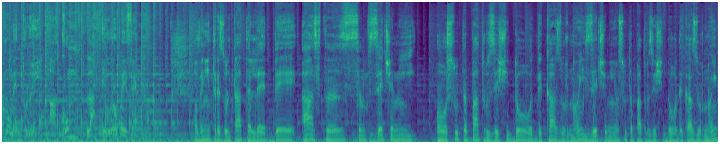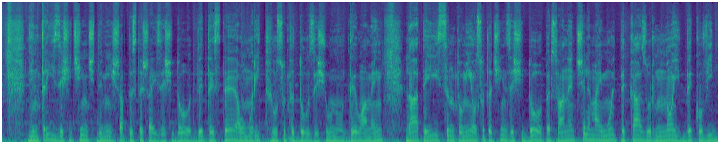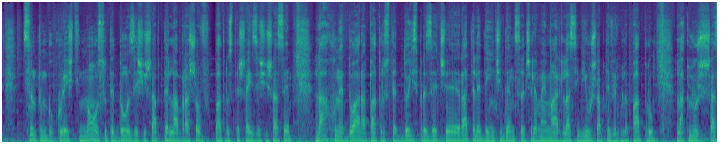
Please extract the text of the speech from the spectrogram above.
Știrea momentului. Acum la Europa FM. Au venit rezultatele de astăzi. Sunt 10.000 142 de cazuri noi, 10.142 de cazuri noi, din 35.762 de teste au murit 121 de oameni, la ATI sunt 1.152 persoane, cele mai multe cazuri noi de COVID sunt în București 927, la Brașov 466, la Hunedoara 412, ratele de incidență cele mai mari la Sibiu 7,4, la Cluj 6,99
